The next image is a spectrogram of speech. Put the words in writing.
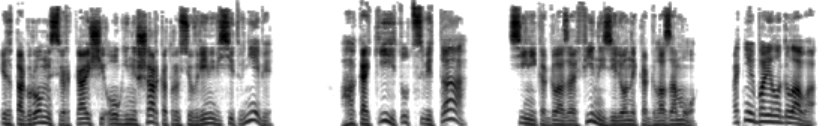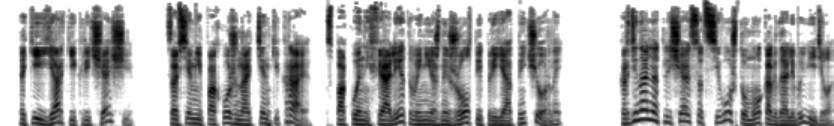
Этот огромный сверкающий огненный шар, который все время висит в небе. А какие тут цвета! Синий, как глаза Фины, зеленый, как глаза Мо. От них болела голова. Такие яркие кричащие. Совсем не похожи на оттенки края. Спокойный фиолетовый, нежный желтый, приятный черный. Кардинально отличаются от всего, что Мо когда-либо видела.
